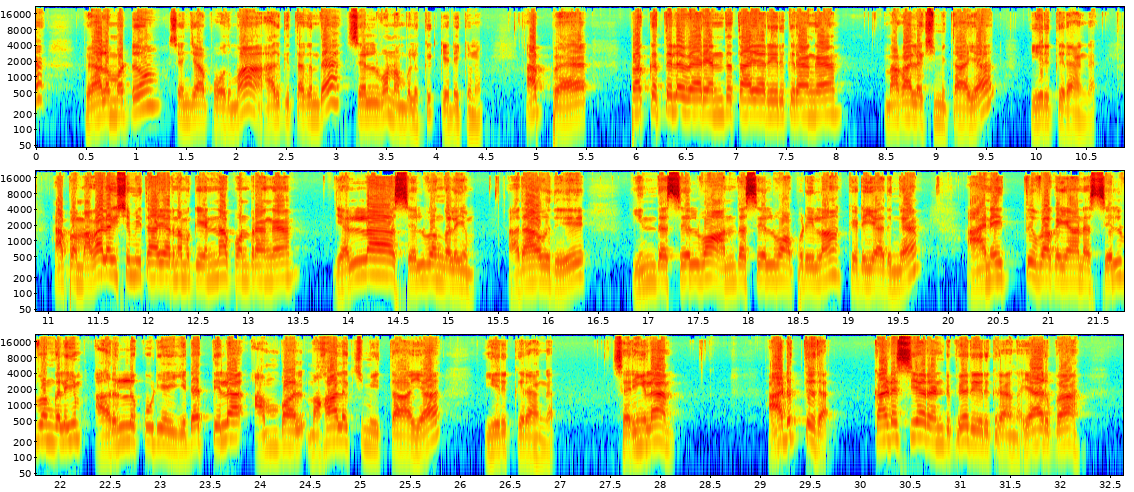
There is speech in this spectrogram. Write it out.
வேலை மட்டும் செஞ்சால் போதுமா? அதுக்கு தகுந்த செல்வம் நம்மளுக்கு கிடைக்கணும். அப்போ பக்கத்தில் வேறு எந்த தாயார் இருக்கிறாங்க? மகாலட்சுமி தாயார் இருக்கிறாங்க. அப்போ மகாலட்சுமி தாயார் நமக்கு என்ன பண்ணுறாங்க எல்லா செல்வங்களையும் அதாவது இந்த செல்வம் அந்த செல்வம் அப்படிலாம் கிடையாதுங்க. அனைத்து வகையான செல்வங்களையும் அருளக்கூடிய இடத்தில் அம்பாள் மகாலட்சுமி தாயார் இருக்கிறாங்க. சரிங்களா? அடுத்ததை கடைசியாக ரெண்டு பேர் இருக்கிறாங்க. யாருப்பா?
